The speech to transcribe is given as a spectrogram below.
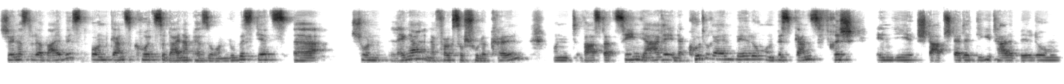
Schön, dass du dabei bist und ganz kurz zu deiner Person. Du bist jetzt äh, schon länger in der Volkshochschule Köln und warst da zehn Jahre in der kulturellen Bildung und bist ganz frisch in die Stabsstelle digitale Bildung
